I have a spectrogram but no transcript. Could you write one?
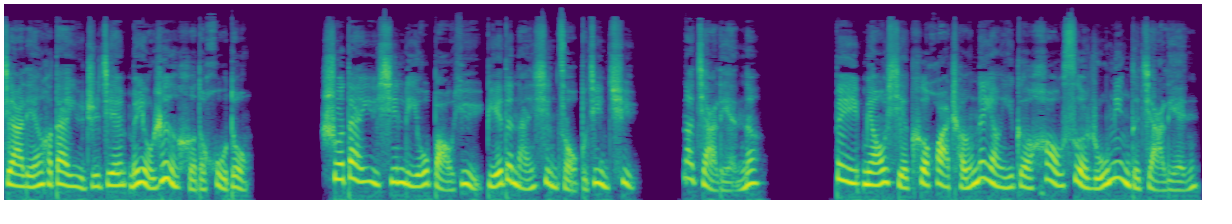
贾琏和黛玉之间没有任何的互动。说黛玉心里有宝玉，别的男性走不进去，那贾琏呢？被描写刻画成那样一个好色如命的贾琏，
